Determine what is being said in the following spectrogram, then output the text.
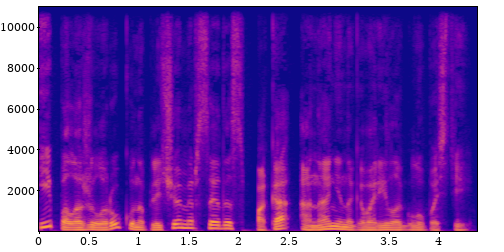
и положил руку на плечо Мерседес, пока она не наговорила глупостей.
